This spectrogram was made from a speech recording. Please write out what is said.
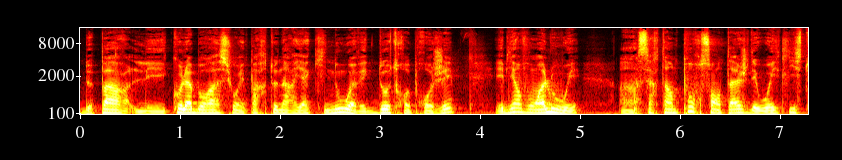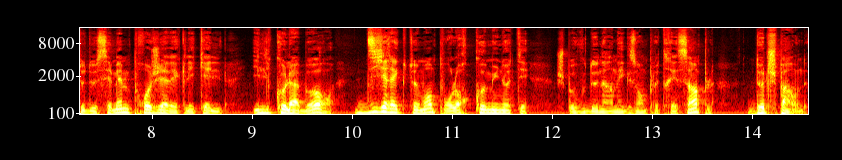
de par les collaborations et partenariats qui nouent avec d'autres projets, eh bien vont allouer un certain pourcentage des waitlists de ces mêmes projets avec lesquels ils collaborent directement pour leur communauté. Je peux vous donner un exemple très simple, Dodge Pound.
